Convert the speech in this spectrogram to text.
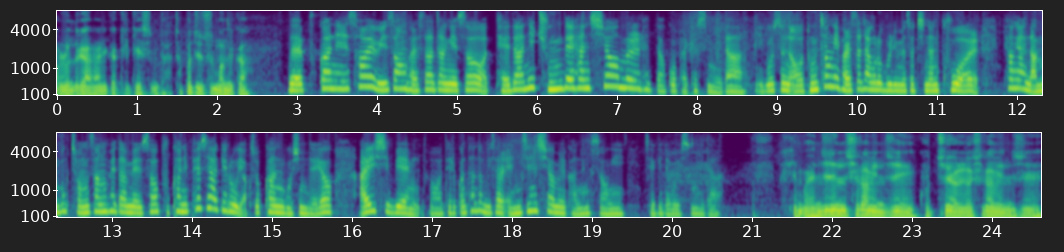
언론들이 안 하니까 길게 했습니다. 첫 번째 뉴스는 뭡니까? 네, 북한이 서해 위성 발사장에서 대단히 중대한 시험을 했다고 밝혔습니다. 이곳은 어, 동창리 발사장으로 불리면서 지난 9월 평양 남북 정상회담에서 북한이 폐쇄하기로 약속한 곳인데요. ICBM 어, 대륙간 탄도 미사일 엔진 시험일 가능성이 제기되고 있습니다. 이게 뭐 엔진 실험인지 고체 연료 실험인지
